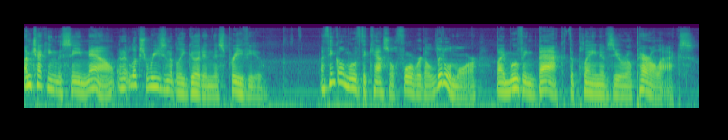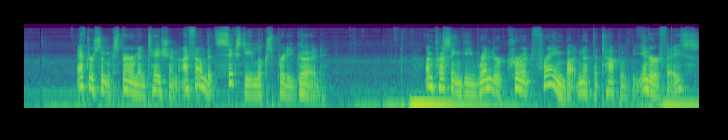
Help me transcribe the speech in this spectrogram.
I'm checking the scene now, and it looks reasonably good in this preview. I think I'll move the castle forward a little more by moving back the plane of zero parallax. After some experimentation, I found that 60 looks pretty good. I'm pressing the Render Current Frame button at the top of the interface.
